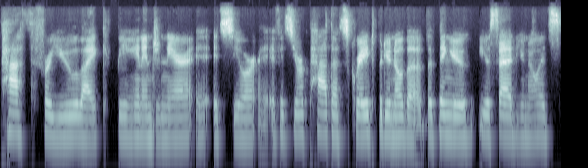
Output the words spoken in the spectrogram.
path for you like being an engineer it's your if it's your path that's great but you know the the thing you you said you know it's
